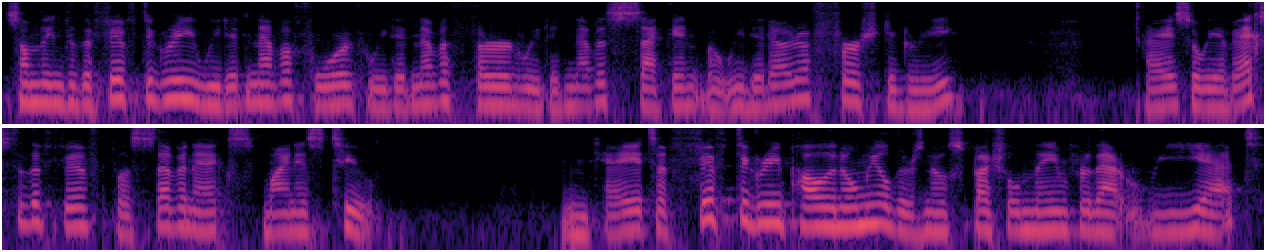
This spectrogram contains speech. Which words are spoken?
Something to the fifth degree, we didn't have a fourth, we didn't have a third, we didn't have a second, but we did have a first degree. Okay, so we have x to the fifth plus 7x minus 2. Okay, it's a fifth degree polynomial. There's no special name for that yet,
